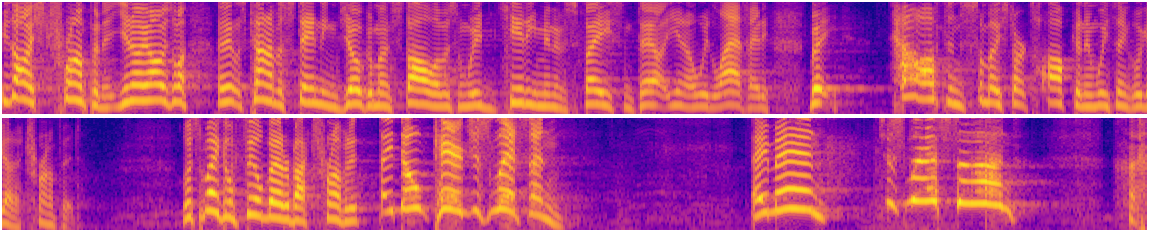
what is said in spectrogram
He's always trumping it. You know, he always and it was kind of a standing joke amongst all of us, and we'd kid him in his face and tell, you know, we'd laugh at him. But how often does somebody start talking and we think we got a trumpet? Let's make them feel better by trumpeting. It. They don't care, just listen. Amen. Just listen.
